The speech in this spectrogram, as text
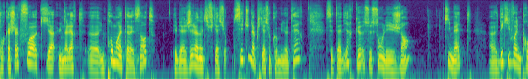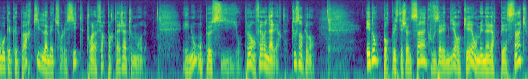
pour qu'à chaque fois qu'il y a une alerte, euh, une promo intéressante, eh bien j'ai la notification. C'est une application communautaire, c'est-à-dire que ce sont les gens qui mettent, euh, dès qu'ils voient une promo quelque part, qu'ils la mettent sur le site pour la faire partager à tout le monde. Et nous, on peut, si, on peut en faire une alerte, tout simplement. Et donc pour PlayStation 5, vous allez me dire, ok, on met une alerte PS5,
